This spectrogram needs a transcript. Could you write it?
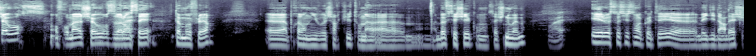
chaours en fromage, chaours valencé, tom aux fleurs. Euh, après, en niveau charcut, on a euh, un bœuf séché qu'on sèche nous-mêmes. Ouais. Et le saucisson à côté, euh, made in Ardèche,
